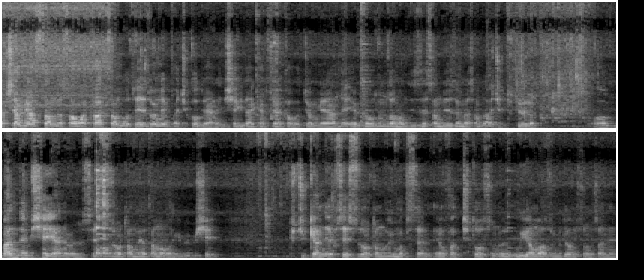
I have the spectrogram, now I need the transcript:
akşam yatsam da sabah kalksam da o televizyon hep açık oluyor yani işe giderken falan kapatıyorum genelde. Evde olduğum zaman izlesem de izlemesem de açık tutuyorum. O bende bir şey yani böyle sessiz ortamda yatamama gibi bir şey. Küçükken de hep sessiz ortamda uyumak isterdim. En ufak çıta olsun öyle uyuyamazdım biliyor musunuz hani.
